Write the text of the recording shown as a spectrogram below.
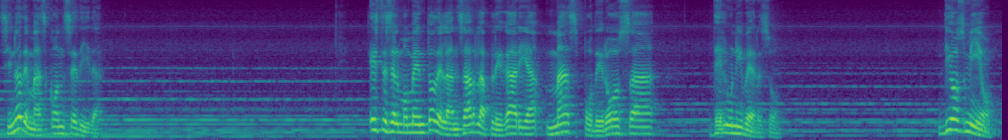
sino además concedida. Este es el momento de lanzar la plegaria más poderosa del universo. Dios mío,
